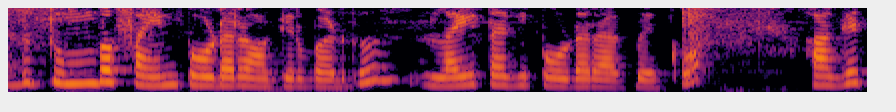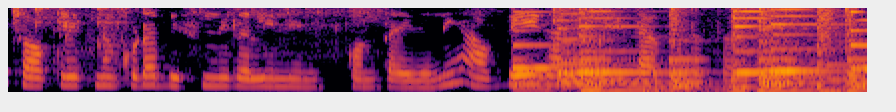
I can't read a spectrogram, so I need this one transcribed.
ಅದು ತುಂಬ ಫೈನ್ ಪೌಡರ್ ಆಗಿರಬಾರ್ದು. ಲೈಟಾಗಿ ಪೌಡರ್ ಆಗಬೇಕು. ಹಾಗೆ ಚಾಕ್ಲೇಟ್ನ ಕೂಡ ಬಿಸಿನೀರಲ್ಲಿ ನೆನೆಸ್ಕೊತಾ ಇದ್ದೀನಿ. ಬೇಗ ಲೈಟ್ ಆಗಿಬಿಡುತ್ತೆ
